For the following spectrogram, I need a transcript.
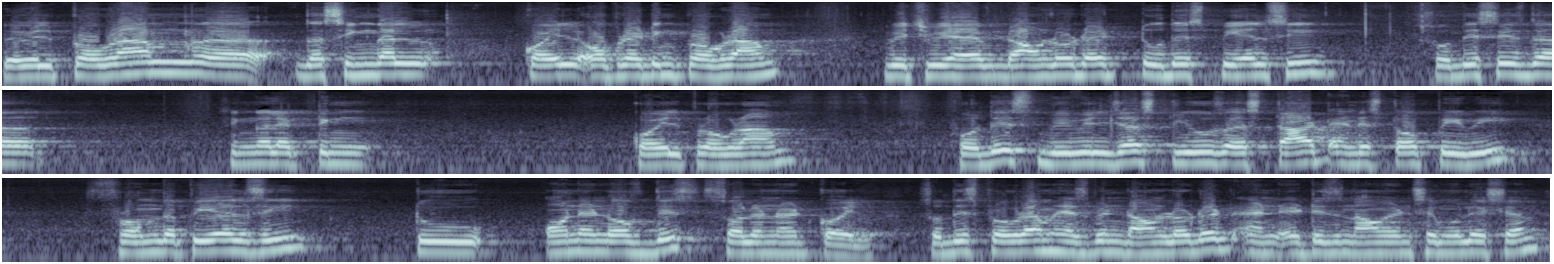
we will program uh, the single coil operating program which we have downloaded to this PLC so this is the single acting coil program. For this we will just use a start and stop PB from the PLC to on and off this solenoid coil. So this program has been downloaded and it is now in simulation.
